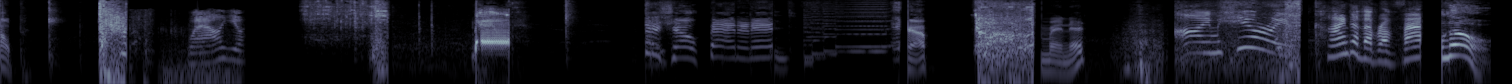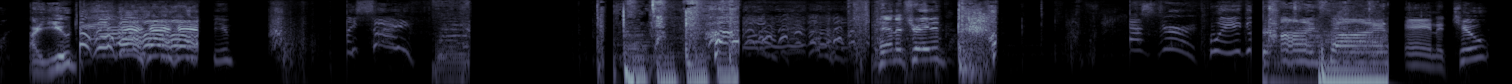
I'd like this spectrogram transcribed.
Help. well, you Show. Bannon it. Yep. Minute. I'm hearing kind of a revenge. Oh, no. Are you? you? safe. Penetrated? I'm fine. And a two.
